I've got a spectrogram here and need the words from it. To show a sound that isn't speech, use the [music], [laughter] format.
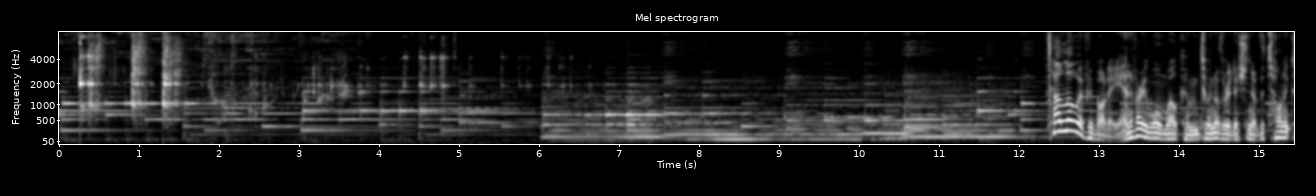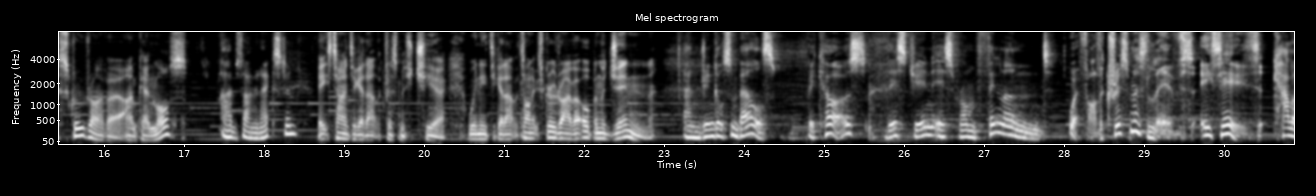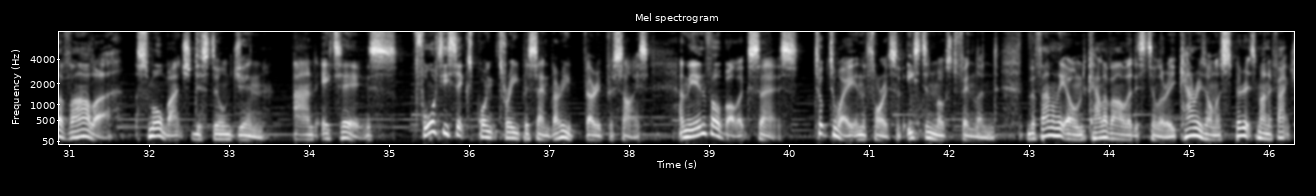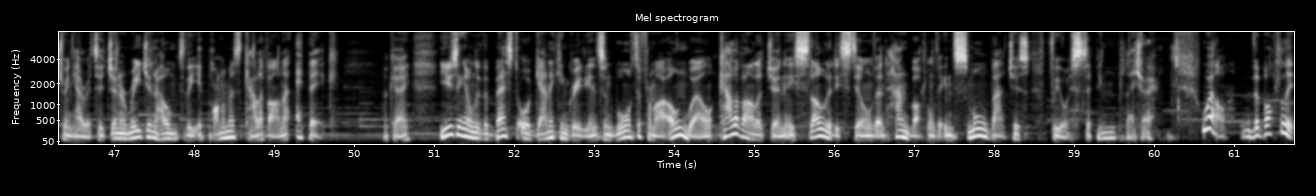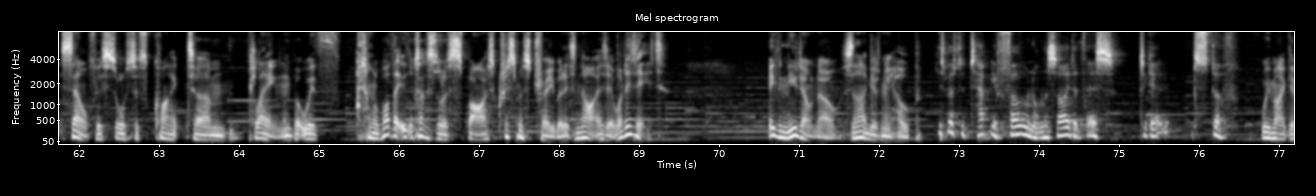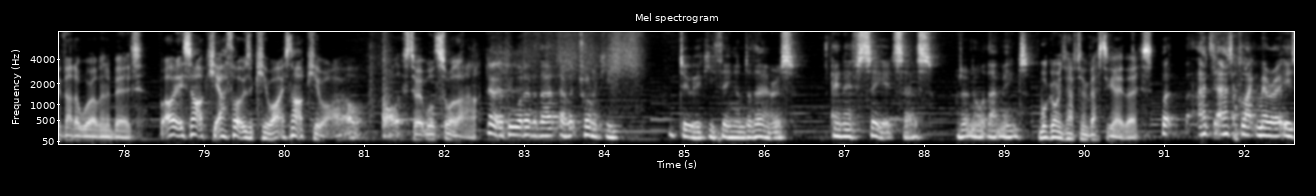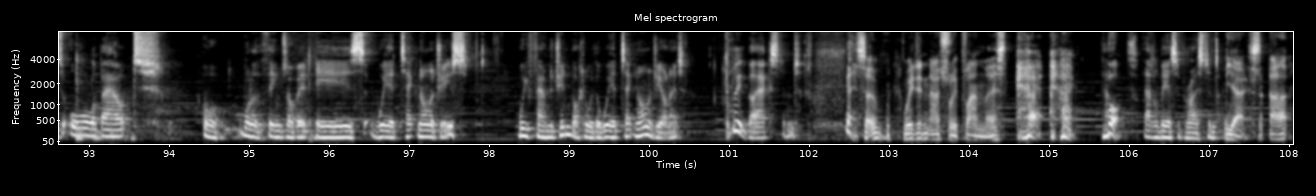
Hello, everybody, and a very warm welcome to another edition of the Tonic Screwdriver. I'm Ken Moss. I'm Simon Exton. It's time to get out the Christmas cheer. We need to get out the tonic screwdriver, open the gin. And jingle some bells, because this gin is from Finland. Where Father Christmas lives. It is Kalevala, a small batch distilled gin. And it is 46.3%, very, very precise. And the infobolic says Tucked away in the forests of easternmost Finland, the family owned Kalevala distillery carries on a spirits manufacturing heritage in a region home to the eponymous Kalevala epic. Okay, using only the best organic ingredients and water from our own well, Kalevala gin is slowly distilled and hand bottled in small batches for your sipping pleasure. Well, the bottle itself is sort of quite um, plain, but with I don't know what that. It looks like a sort of sparse Christmas tree, but it's not, is it? What is it? Even you don't know, so that gives me hope. You're supposed to tap your phone on the side of this to get stuff. We might give that a whirl in a bit. But, oh, it's not. A Q- I thought it was a QR. It's not a QR. Oh, bollocks to it. We'll sort that out. No, it'll be whatever that electronic doohickey thing under there is. NFC, it says. I don't know what that means. We're going to have to investigate this. But as, as Black Mirror is all about, or one of the themes of it is weird technologies, we found a gin bottle with a weird technology on it, completely by accident. Yeah, [laughs] so we didn't actually plan this. [laughs] but That'll be a surprise to me. yes, uh,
